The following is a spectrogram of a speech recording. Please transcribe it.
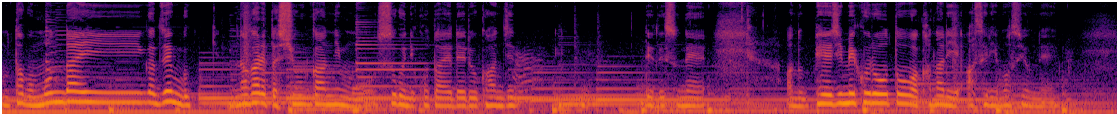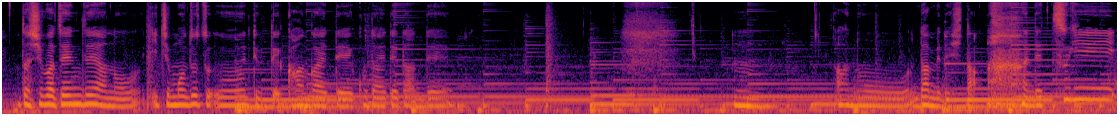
もう多分問題が全部流れた瞬間にもすぐに答えれる感じでですねあのページめくる音はかなり焦りますよね。私は全然あの1問ずつうーんって言って考えて答えてたんで。うん。あのダメでした。で次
